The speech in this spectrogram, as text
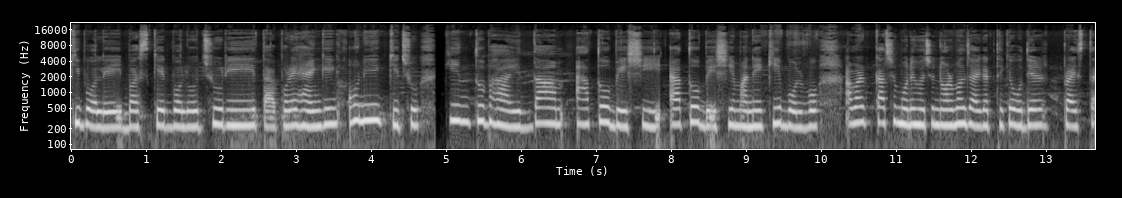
কি বলে বাস্কেট বলো ঝুড়ি তারপরে হ্যাঙ্গিং অনেক কিছু। কিন্তু ভাই, দাম এত বেশি এত বেশি মানে কি বলব? আমার কাছে মনে হয়েছে নর্মাল জায়গার থেকে ওদের প্রাইসটা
